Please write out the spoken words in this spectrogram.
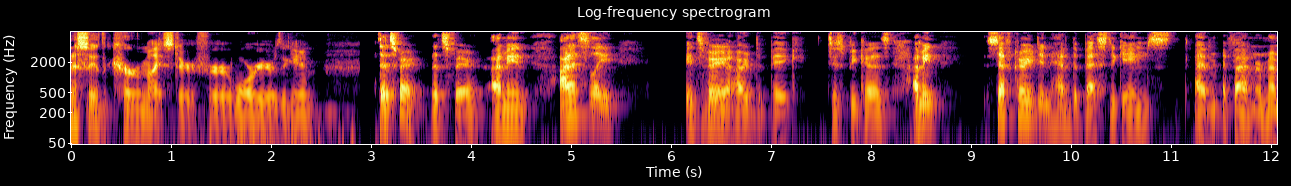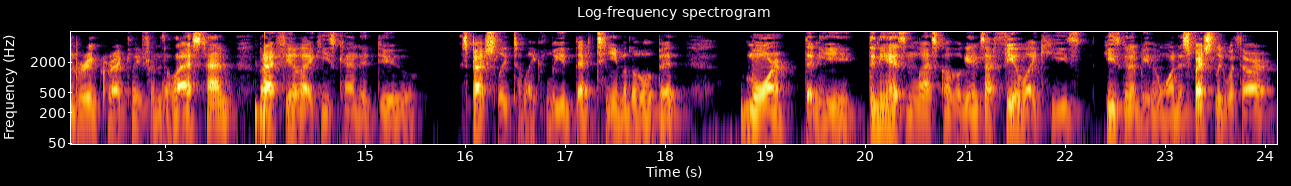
to say the Kerrmeister for Warrior of the game. That's fair. That's fair. I mean, honestly, it's very hard to pick just because. I mean, Steph Curry didn't have the best of games, if I'm remembering correctly from the last time, but I feel like he's kind of due, especially to like lead that team a little bit more than he than he has in the last couple of games. I feel like he's he's gonna be the one, especially with our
